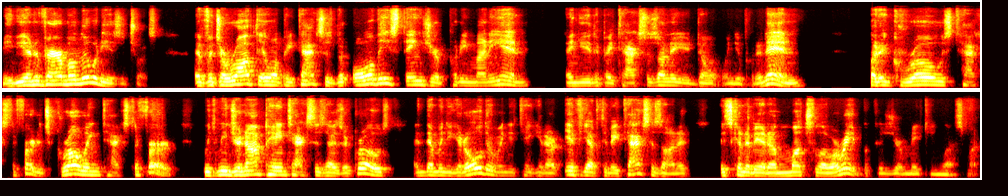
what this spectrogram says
Maybe a variable annuity is a choice. If it's a Roth, they won't pay taxes. But all these things you're putting money in, and you either pay taxes on it or you don't when you put it in, but it grows tax deferred. It's growing tax deferred, which means you're not paying taxes as it grows. And then when you get older, when you take it out, if you have to pay taxes on it, it's going to be at a much lower rate because you're making less money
